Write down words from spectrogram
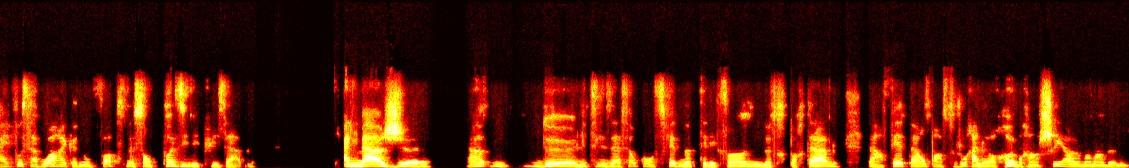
Il faut savoir que nos forces ne sont pas inépuisables. À l'image euh, hein, de l'utilisation qu'on se fait de notre téléphone ou notre portable, ben, en fait, hein, on pense toujours à le rebrancher à un moment donné.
